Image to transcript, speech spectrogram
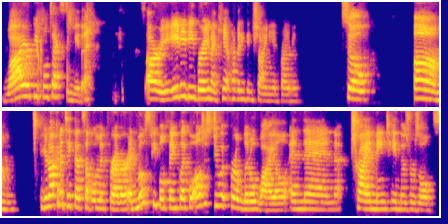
Why are people texting me that? Sorry, ADD brain. I can't have anything shiny in front of me. So, um, you're not going to take that supplement forever. And most people think, like, well, I'll just do it for a little while and then try and maintain those results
